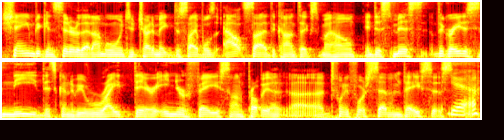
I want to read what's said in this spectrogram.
shame to consider that I'm going to try to make disciples outside the context of my home and dismiss the greatest need that's going to be right there in your face on probably a 24 7 basis. Yeah.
